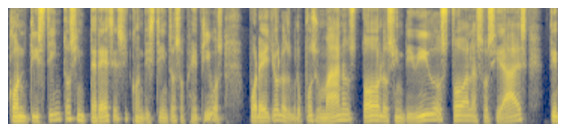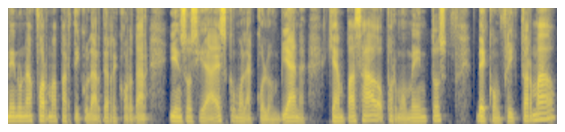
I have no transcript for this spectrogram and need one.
con distintos intereses y con distintos objetivos. Por ello, los grupos humanos, todos los individuos, todas las sociedades tienen una forma particular de recordar. Y en sociedades como la colombiana, que han pasado por momentos de conflicto armado,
